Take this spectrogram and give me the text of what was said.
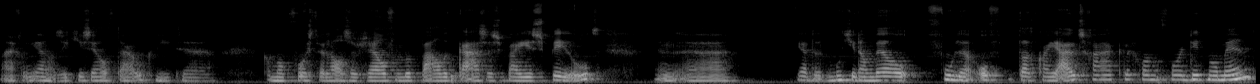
Eigenlijk, ja, dan zit je zelf daar ook niet. Uh, ik kan me ook voorstellen als er zelf een bepaalde casus bij je speelt. En uh, ja, dat moet je dan wel voelen of dat kan je uitschakelen gewoon voor dit moment.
